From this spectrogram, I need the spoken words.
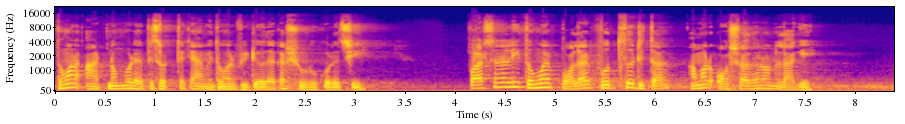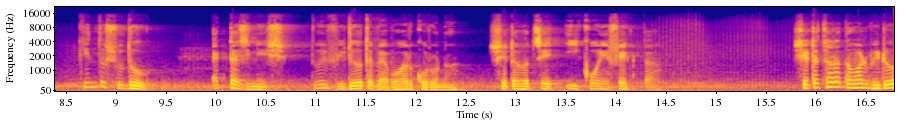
তোমার আট নম্বর এপিসোড থেকে আমি তোমার ভিডিও দেখা শুরু করেছি। পার্সোনালি তোমার বলার পদ্ধতিটা আমার অসাধারণ লাগে। কিন্তু শুধু একটা জিনিস তুমি ভিডিওতে ব্যবহার করো না, সেটা হচ্ছে ইকো এফেক্টটা সেটা ছাড়া তোমার ভিডিও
